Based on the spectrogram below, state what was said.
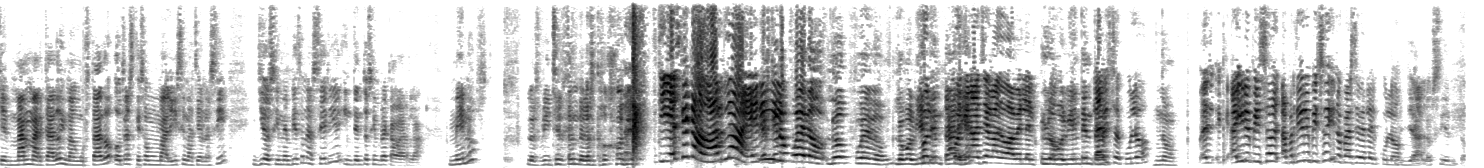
que me han marcado y me han gustado, otras que son malísimas y aún así. Yo, si me empiezo una serie, intento siempre acabarla. Menos los Bridgerton de los cojones. Tienes que acabarla, Eri. es que no puedo, no puedo. Lo volví a Por- intentar, porque ¿eh? no has llegado a verle el culo. Lo volví a intentar. ¿Le has visto el culo? No, Hay un episodio, a partir de un episodio no paras de verle el culo. ya, lo siento.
